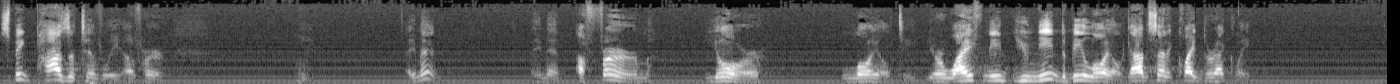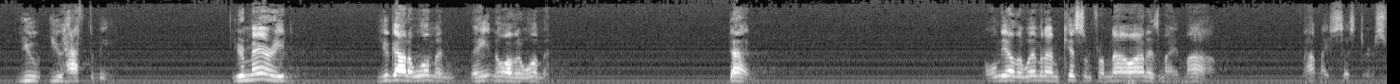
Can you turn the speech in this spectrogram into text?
Speak positively of her. Amen. Amen. Affirm your loyalty. Your wife need you need to be loyal. God said it quite directly. You you have to be. You're married, you got a woman, there ain't no other woman. Done. Only other women I'm kissing from now on is my mom not my sisters.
